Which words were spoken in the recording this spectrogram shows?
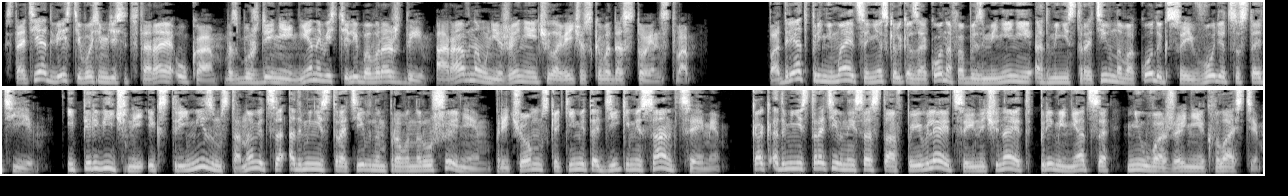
Статья 282 УК «Возбуждение ненависти либо вражды, а равно унижение человеческого достоинства». Подряд принимается несколько законов об изменении административного кодекса и вводятся статьи. И первичный экстремизм становится административным правонарушением, причем с какими-то дикими санкциями. Как административный состав появляется и начинает применяться неуважение к власти.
